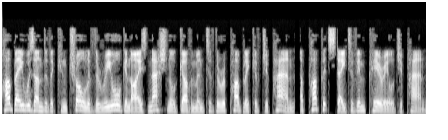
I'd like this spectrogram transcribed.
Hebei was under the control of the reorganized national government of the Republic of Japan, a puppet state of Imperial Japan.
